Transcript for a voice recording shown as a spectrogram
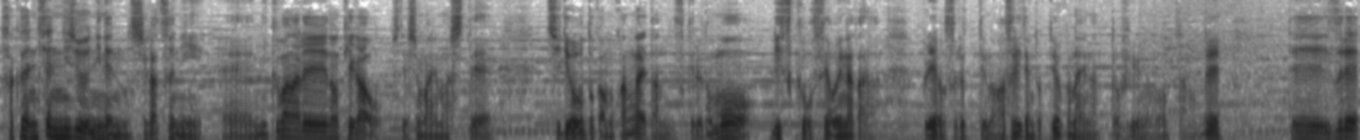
昨年2022年の4月に、えー、肉離れの怪我をしてしまいまして治療とかも考えたんですけれどもリスクを背負いながらプレーをするっていうのはアスリートにとって良くないなというふうに思ったのででいずれ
